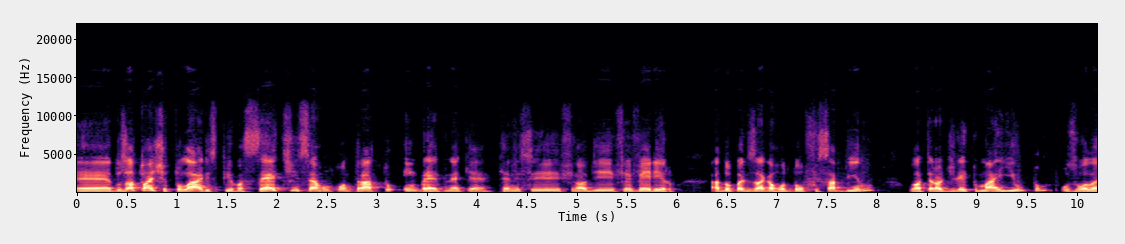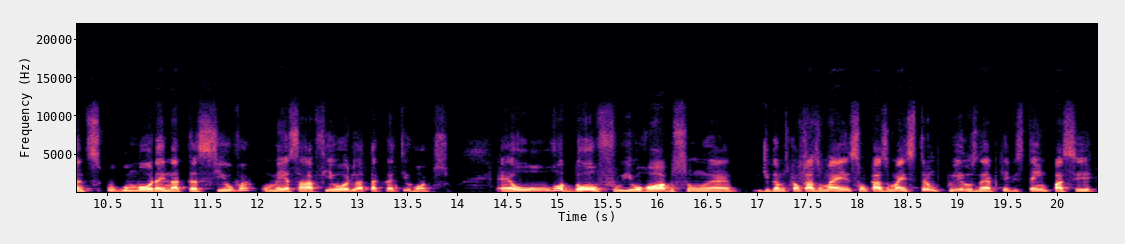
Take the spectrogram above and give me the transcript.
É, dos atuais titulares, Piva, sete encerram um contrato em breve, né? Que é, que é nesse final de fevereiro. A dupla de zaga Rodolfo e Sabino, o lateral direito Mailton, os volantes Hugo Moura e Natan Silva, o meia Sarrafiori e o atacante Robson. É, o Rodolfo e o Robson, é, digamos que é um caso mais, são casos mais tranquilos, né? Porque eles têm um passe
